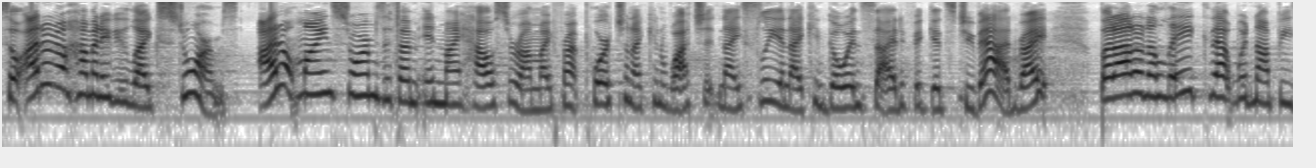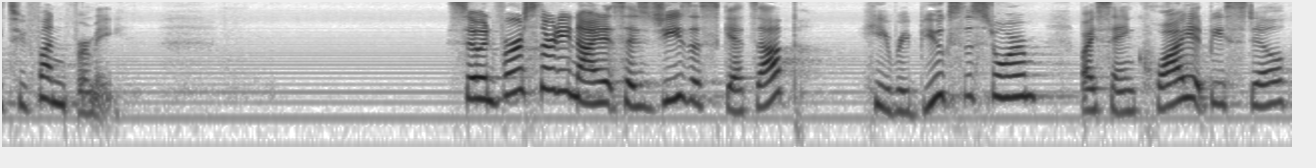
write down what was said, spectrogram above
So I don't know how many of you like storms. I don't mind storms if I'm in my house or on my front porch and I can watch it nicely and I can go inside if it gets too bad, right? But out on a lake, that would not be too fun for me. So in verse 39, it says, Jesus gets up, he rebukes the storm by saying, Quiet, be still,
